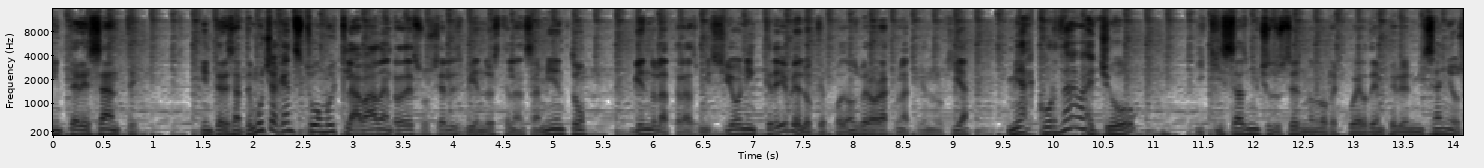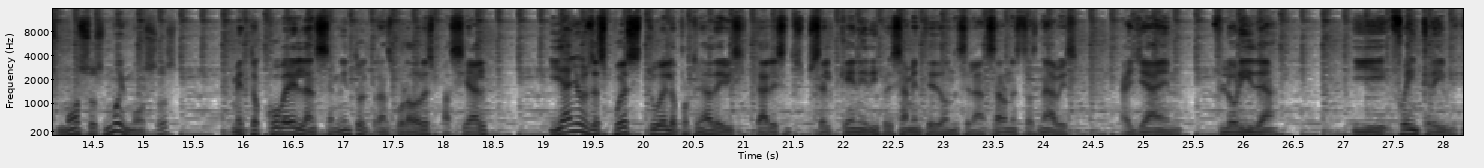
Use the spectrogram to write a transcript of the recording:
Interesante. Interesante. Mucha gente estuvo muy clavada en redes sociales viendo este lanzamiento, viendo la transmisión. Increíble lo que podemos ver ahora con la tecnología. Me acordaba yo, y quizás muchos de ustedes no lo recuerden, pero en mis años mozos, muy mozos, me tocó ver el lanzamiento del transbordador espacial y años después tuve la oportunidad de visitar el Centro Espacial Kennedy, precisamente de donde se lanzaron estas naves, allá en Florida. Y fue increíble,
